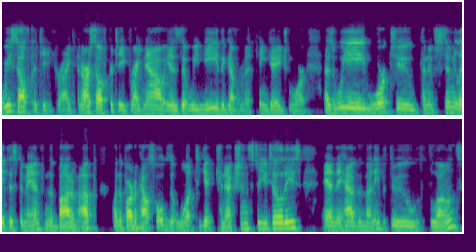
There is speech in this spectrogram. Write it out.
we self critique, right? And our self critique right now is that we need the government to engage more as we work to kind of stimulate this demand from the bottom up on the part of mm-hmm. households that want to get connections to utilities and they have the money but through loans.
